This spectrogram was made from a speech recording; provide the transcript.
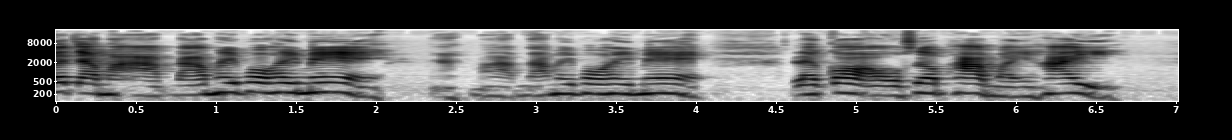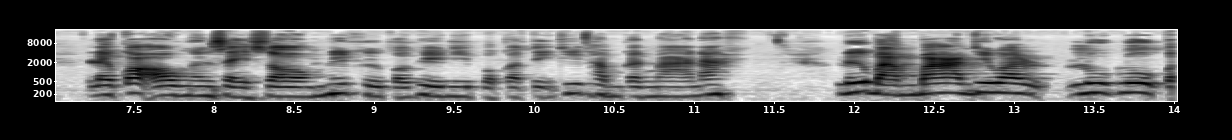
ก็จะมาอาบน้ำให้พ่อให้แม่มาอาบน้ำให้พ่อให้แม่ แล้วก็เอาเสื้อผ้าใหม่ให้ แล้วก็เอาเงินใส่ซองนี่คือประเพณีปกติที่ทำกันมานะ หรือบางบ้านที่ว่าลูกๆไป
